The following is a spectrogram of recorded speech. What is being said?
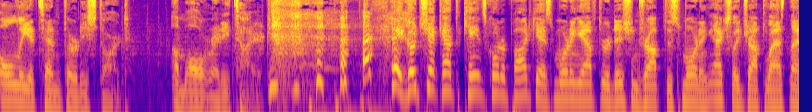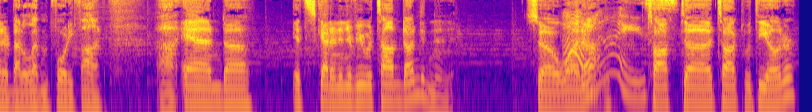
Only a ten thirty start. I'm already tired. hey, go check out the Canes Corner podcast. Morning after edition dropped this morning. Actually, dropped last night at about eleven forty-five, uh, and uh, it's got an interview with Tom Dundon in it. So why Oh, not? nice. Talked uh, talked with the owner.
